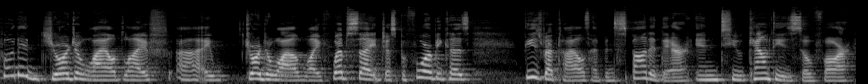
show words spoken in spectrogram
Quoted Georgia Wildlife, uh, a Georgia Wildlife website just before because these reptiles have been spotted there in two counties so far,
